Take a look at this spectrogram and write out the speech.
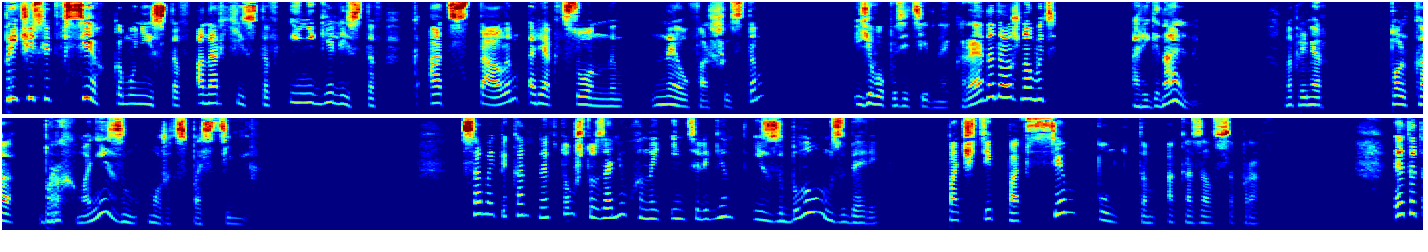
причислит всех коммунистов, анархистов и нигилистов к отсталым реакционным неофашистам, его позитивное кредо должно быть оригинальным. Например, только брахманизм может спасти мир. Самое пикантное в том, что занюханный интеллигент из Блумсбери почти по всем пунктам оказался прав. Этот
